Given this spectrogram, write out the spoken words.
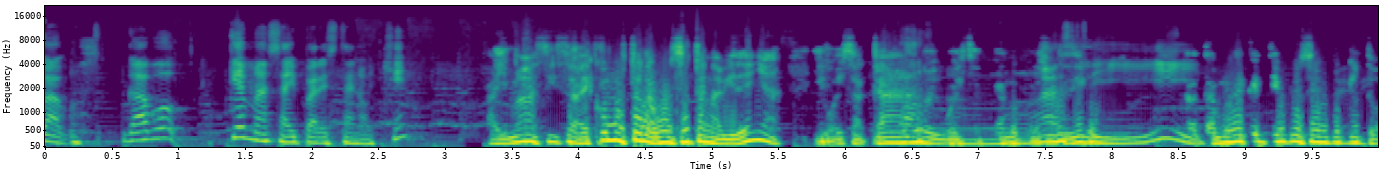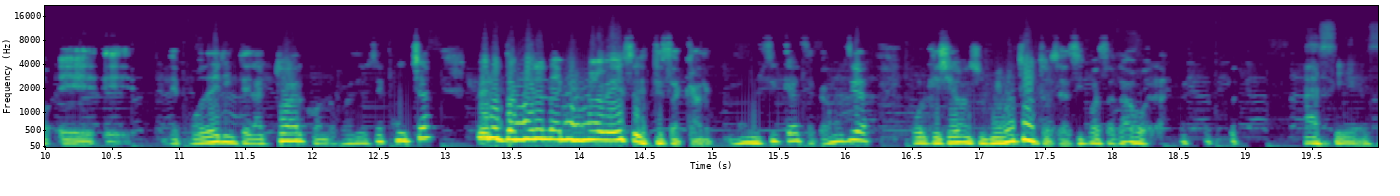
Vamos, Gabo, ¿qué más hay para esta noche? Hay más, Isa. Es como está la bolsita navideña. Y voy sacando y voy sacando. Por eso te digo. Sí. Tratamos de que el tiempo sea un poquito eh, eh, de poder interactuar con los radios escucha, pero también a la misma vez este, sacar música, sacar música, porque llevan sus minutitos, y así pasa la hora. Así es.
